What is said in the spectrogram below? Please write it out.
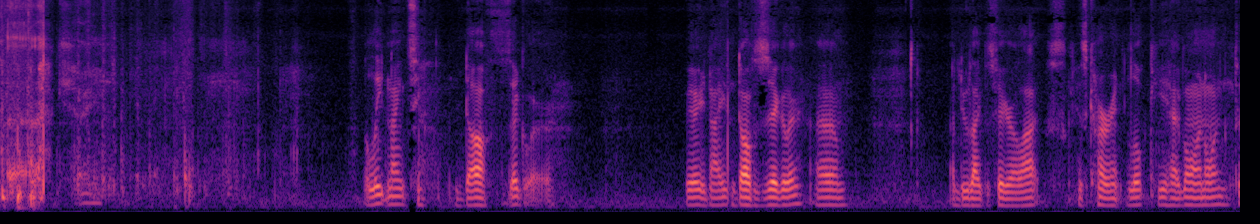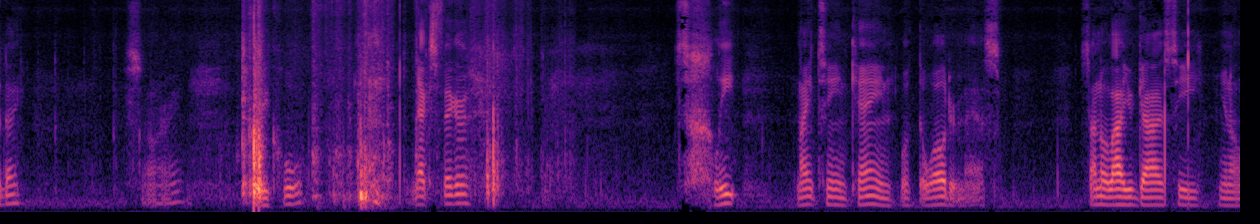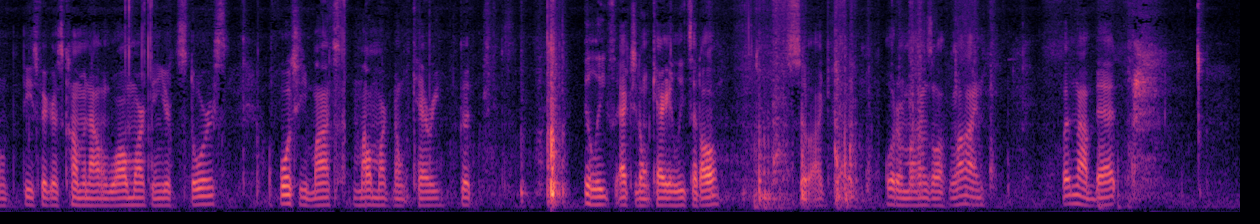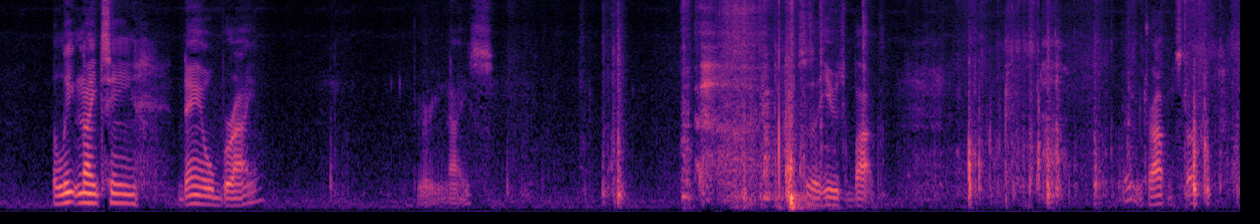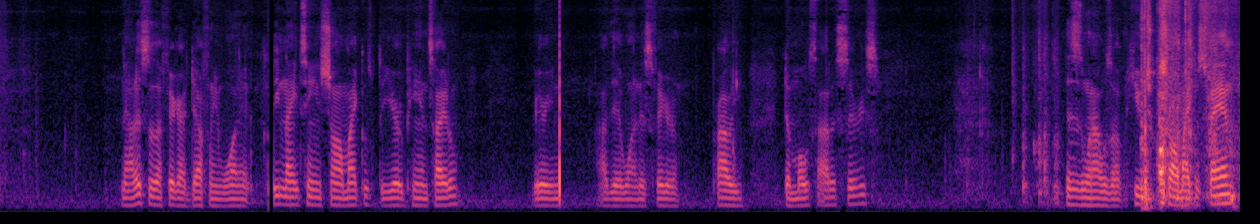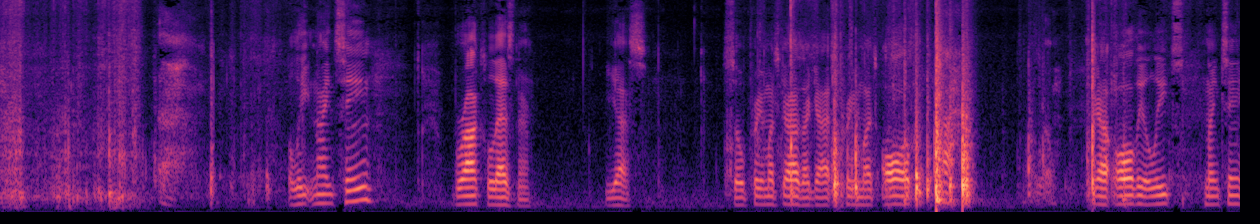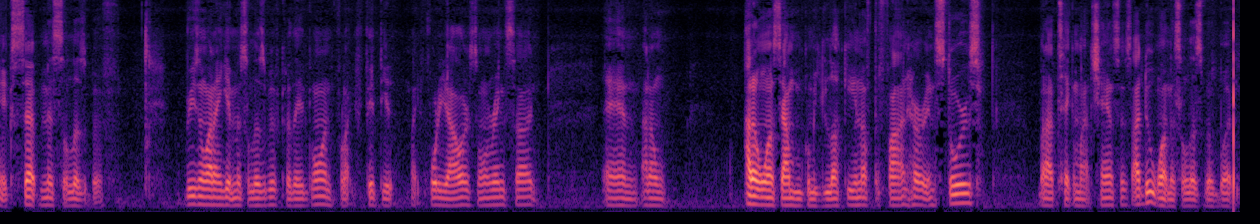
Uh, okay. Elite 19. Dolph Ziggler. Very nice. Dolph Ziggler. Um, I do like this figure a lot. His current look he had going on today. So, alright. Pretty cool. Next figure. It's Elite 19 Kane with the welder mask. So I know a lot of you guys see, you know, these figures coming out in Walmart in your stores. Unfortunately, my, Walmart don't carry good elites. Actually, don't carry elites at all. So I gotta order mine offline. But not bad. Elite 19, Daniel Bryan. Very nice. This is a huge box. Dropping stuff. Now this is a figure I definitely wanted. Elite 19, Shawn Michaels with the European title. Very nice. I did want this figure probably the most out of the series. This is when I was a huge Shawn Michaels fan. Elite 19, Brock Lesnar. Yes. So pretty much, guys, I got pretty much all. Ah, well, I got all the elites 19 except Miss Elizabeth. Reason why I didn't get Miss Elizabeth because they're going for like 50, like 40 dollars on ringside, and I don't. I don't want to say I'm going to be lucky enough to find her in stores, but I'm taking my chances. I do want Miss Elizabeth, but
